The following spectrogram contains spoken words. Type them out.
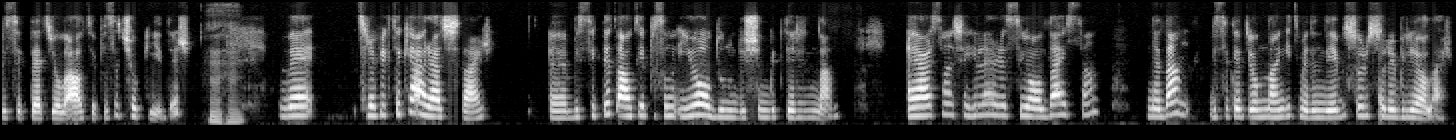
bisiklet yolu altyapısı çok iyidir. Hı hı. Ve trafikteki araçlar e, bisiklet altyapısının iyi olduğunu düşündüklerinden eğer sen şehirler arası yoldaysan neden bisiklet yolundan gitmedin diye bir soru sorabiliyorlar.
